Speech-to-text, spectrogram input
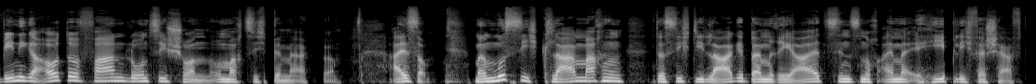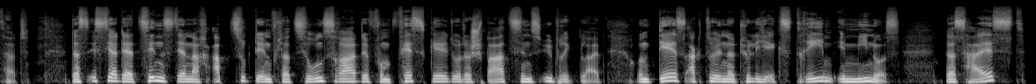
weniger Autofahren lohnt sich schon und macht sich bemerkbar. Also, man muss sich klar machen, dass sich die Lage beim Realzins noch einmal erheblich verschärft hat. Das ist ja der Zins, der nach Abzug der Inflationsrate vom Festgeld oder Sparzins übrig bleibt. Und der ist aktuell natürlich extrem im Minus. Das heißt,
